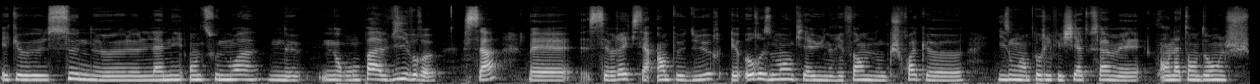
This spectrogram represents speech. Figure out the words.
et que ceux de l'année en dessous de moi n'auront pas à vivre ça, mais c'est vrai que c'est un peu dur et heureusement qu'il y a eu une réforme. Donc je crois que ils ont un peu réfléchi à tout ça. Mais en attendant je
